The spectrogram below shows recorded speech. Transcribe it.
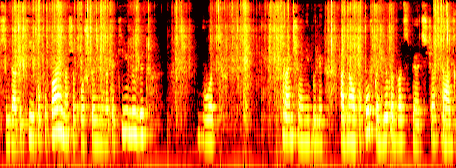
всегда такие покупаю. Наша кошка именно такие любит. Вот. Раньше они были одна упаковка евро 25. Сейчас так.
